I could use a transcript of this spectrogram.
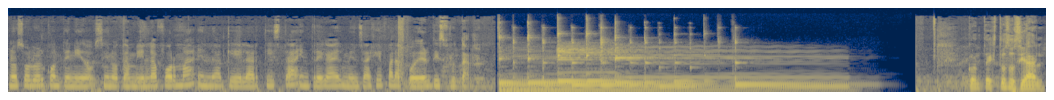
no solo el contenido, sino también la forma en la que el artista entrega el mensaje para poder disfrutar. Contexto social.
